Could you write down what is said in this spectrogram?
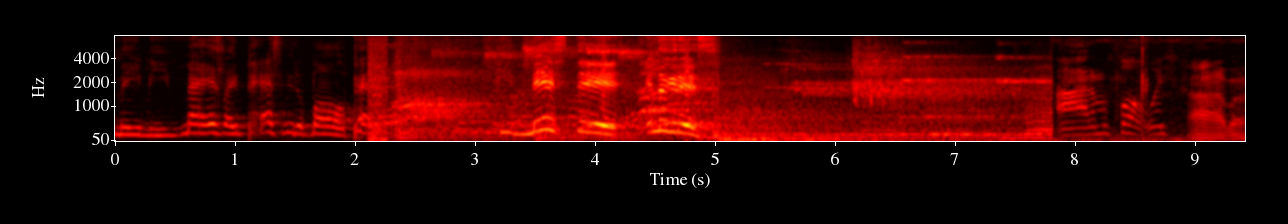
made me mad. It's like, pass me the ball. Pass. He missed it. And look at this. I'ma fuck with. Alright, bro.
